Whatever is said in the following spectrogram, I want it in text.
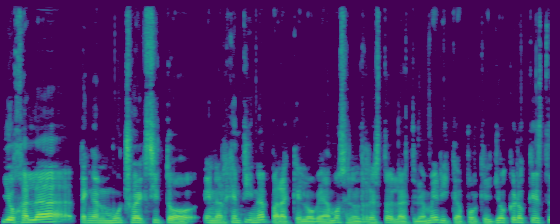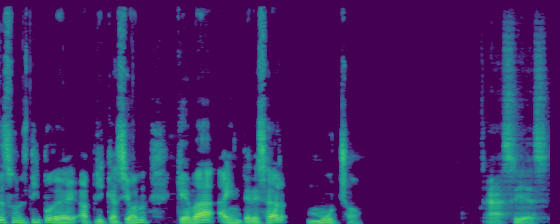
y ojalá tengan mucho éxito en Argentina para que lo veamos en el resto de Latinoamérica, porque yo creo que este es un tipo de aplicación que va a interesar mucho. Así es.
